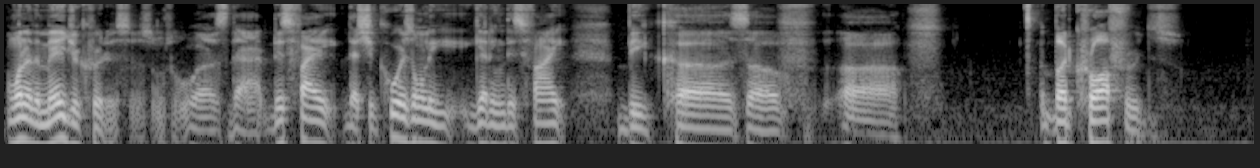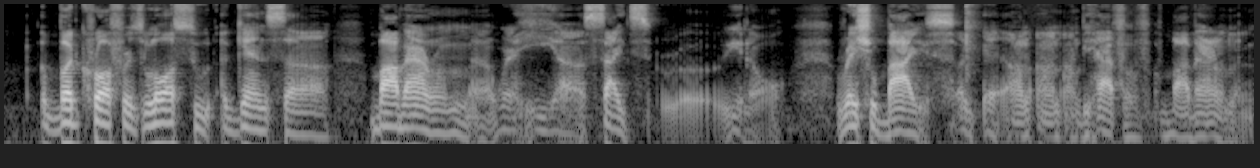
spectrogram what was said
one of the major criticisms was that this fight, that Shakur is only getting this fight because of uh, Bud Crawford's Bud Crawford's lawsuit against uh, Bob Arum, uh, where he uh, cites, uh, you know, racial bias uh, on, on, on behalf of Bob Arum. And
